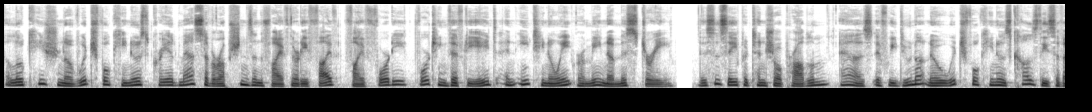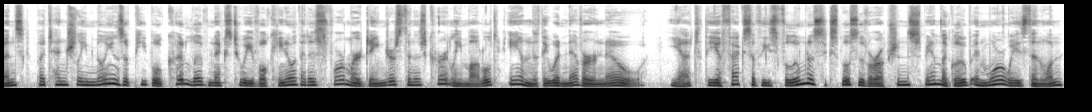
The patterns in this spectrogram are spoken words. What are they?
the location of which volcanoes created massive eruptions in 535, 540, 1458, and 1808 remain a mystery. This is a potential problem, as if we do not know which volcanoes cause these events, potentially millions of people could live next to a volcano that is far more dangerous than is currently modeled, and they would never know. Yet, the effects of these voluminous explosive eruptions span the globe in more ways than one,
